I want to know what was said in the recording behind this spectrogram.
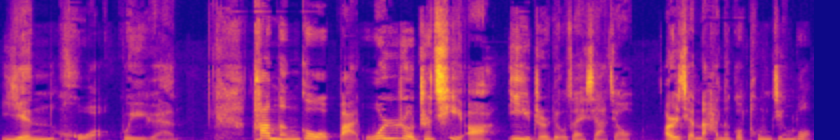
引火归元。它能够把温热之气啊一直留在下焦，而且呢还能够通经络，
